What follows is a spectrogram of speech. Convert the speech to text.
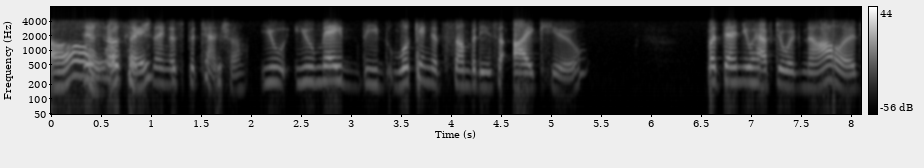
Oh, There's no okay. such thing as potential. You you may be looking at somebody's IQ, but then you have to acknowledge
